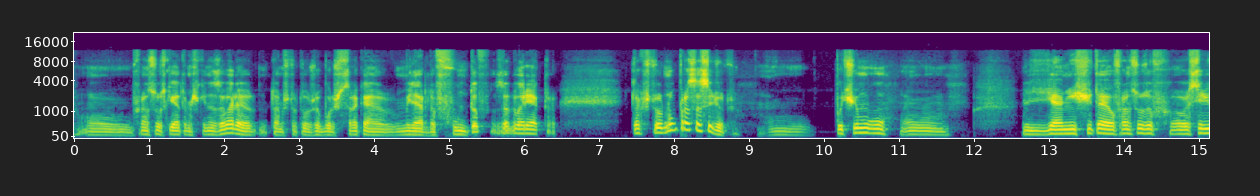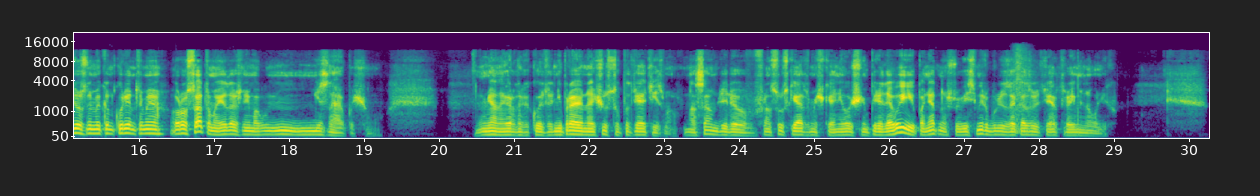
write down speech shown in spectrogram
французские атомщики называли, там что-то уже больше 40 миллиардов фунтов за два реактора. Так что, ну, процесс идет. Почему я не считаю французов э, серьезными конкурентами Росатома, я даже не могу, не знаю почему. У меня, наверное, какое-то неправильное чувство патриотизма. На самом деле, французские атомщики, они очень передовые, и понятно, что весь мир будет заказывать реакторы именно у них.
